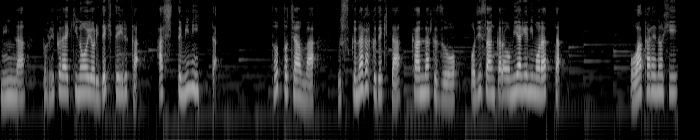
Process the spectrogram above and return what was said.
みんなどれくらい昨日よりできているか走って見に行った。トットちゃんは薄く長くできたカンナくずをおじさんからお土産にもらった。お別れの日、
